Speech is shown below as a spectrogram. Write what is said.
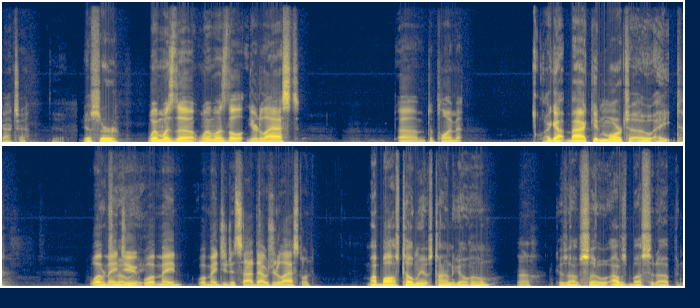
Gotcha. Yeah. Yes, sir. When was the when was the your last um, deployment? I got back in March of 08. What March made you what made what made you decide that was your last one? My boss told me it was time to go home. Oh. Because I was so I was busted up and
